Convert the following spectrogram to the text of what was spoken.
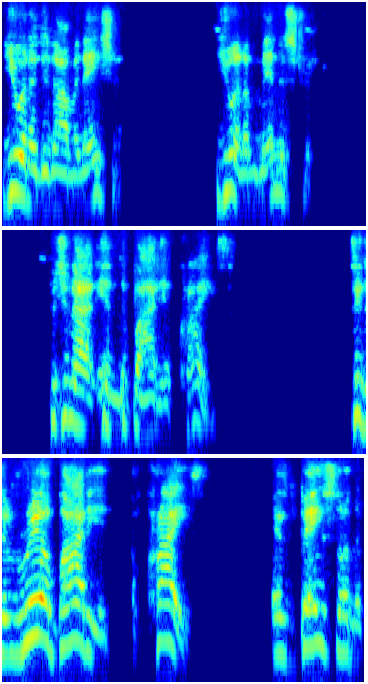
you're in a denomination, you're in a ministry, but you're not in the body of Christ. See, the real body of Christ is based on the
